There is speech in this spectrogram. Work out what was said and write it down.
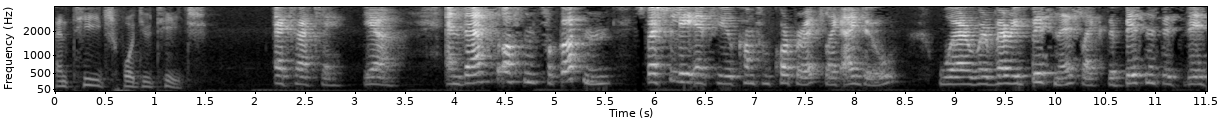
and teach what you teach. Exactly. Yeah. And that's often forgotten, especially if you come from corporate like I do, where we're very business, like the business is this,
